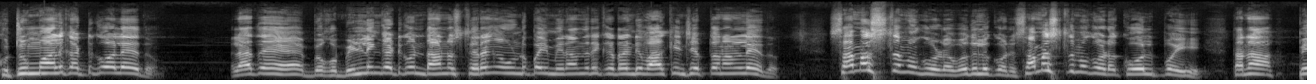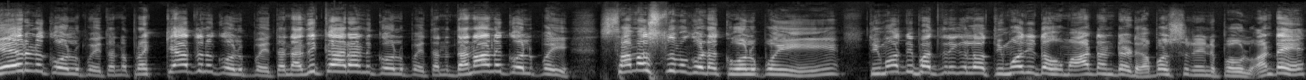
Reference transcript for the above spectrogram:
కుటుంబాలు కట్టుకోలేదు లేకపోతే ఒక బిల్డింగ్ కట్టుకొని దానిలో స్థిరంగా ఉండిపోయి మీరందరూ ఇక్కడ రండి వాక్యం చెప్తాననలేదు సమస్తము కూడా వదులుకొని సమస్తము కూడా కోల్పోయి తన పేరును కోల్పోయి తన ప్రఖ్యాతను కోల్పోయి తన అధికారాన్ని కోల్పోయి తన ధనాన్ని కోల్పోయి సమస్తము కూడా కోల్పోయి తిమోతి పత్రికలో తిమోతితో ఒక మాట అంటాడు అపస్తుడైన పౌలు. అంటే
